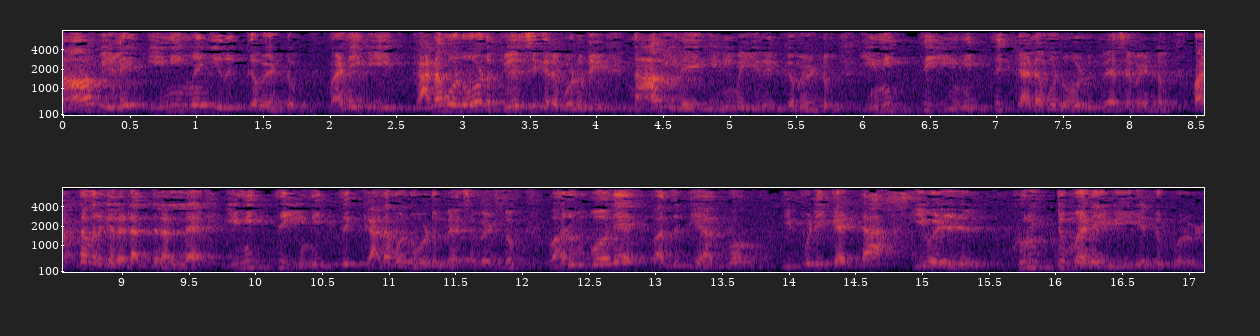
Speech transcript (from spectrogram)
நாவிலே இனிமை இருக்க வேண்டும். மனைவி கணவனோடு பேசுகிற பொழுது நாவிலே இனிமை இருக்க வேண்டும். இனித்து இனித்து கணவனோடு பேச வேண்டும். மற்ற மற்றவர்களிடத்தில் அல்ல இனித்து இனித்து கணவனோடு பேச வேண்டும். வரும்போதே வந்துட்டியாக்கும் இப்படி கேட்டா இவள் குருட்டு மனைவி என்று பொருள்.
